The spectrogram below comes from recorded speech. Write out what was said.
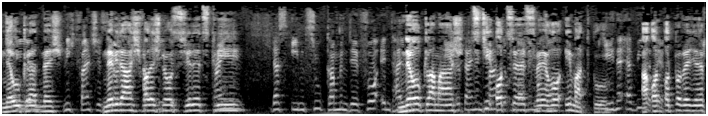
neukradneš, nevydáš falešného svědectví, neoklamáš cti otce svého i matku. A on odpověděl,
